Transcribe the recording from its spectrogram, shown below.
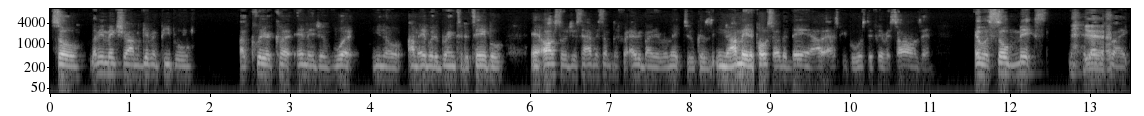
So let me make sure I'm giving people a clear cut image of what you know I'm able to bring to the table, and also just having something for everybody to relate to. Because you know, I made a post the other day and I asked people what's their favorite songs, and it was so mixed. Yeah. that was like,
